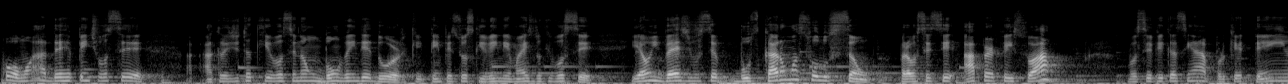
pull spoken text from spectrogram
Como? Ah, de repente você acredita que você não é um bom vendedor, que tem pessoas que vendem mais do que você. E ao invés de você buscar uma solução para você se aperfeiçoar, você fica assim, ah, porque tem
